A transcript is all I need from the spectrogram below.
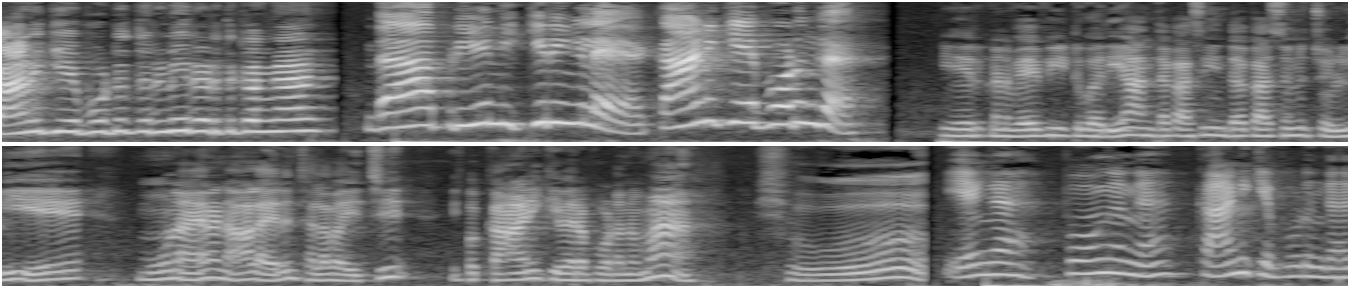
காணிக்கையை போட்டு திருநீர் எடுத்துக்கோங்க. தா அப்படியே நிக்கிறீங்களே. காணிக்கையே போடுங்க. ஏற்கனவே வீட்டு வரியா? அந்த காசு இந்த காசுன்னு சொல்லி மூணாயிரம் நாலாயிரம் செலவாயிடுச்சு. இப்ப காணிக்கு வேற போடணுமா? ஏங்க போங்கங்க காணிக்கை போடுங்க.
